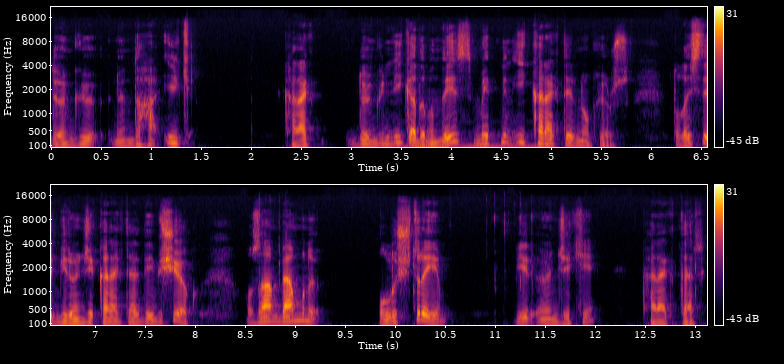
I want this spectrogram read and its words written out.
Döngünün daha ilk karak döngünün ilk adımındayız. Metnin ilk karakterini okuyoruz. Dolayısıyla bir önceki karakter diye bir şey yok. O zaman ben bunu oluşturayım. Bir önceki karakter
